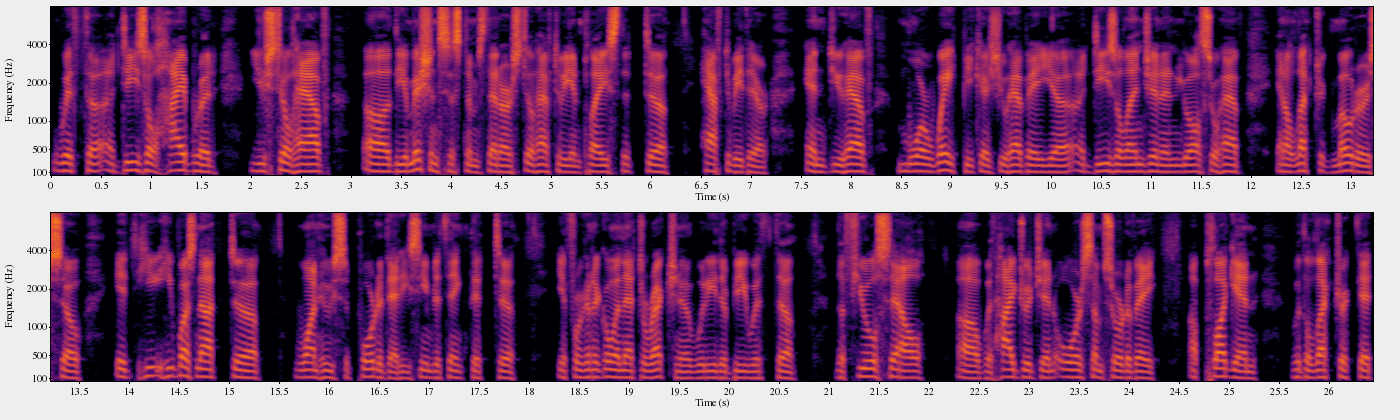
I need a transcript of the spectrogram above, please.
with uh, a diesel hybrid, you still have uh, the emission systems that are still have to be in place that have to be there, and you have more weight because you have a, a diesel engine and you also have an electric motor. So it he he was not one who supported that. He seemed to think that if we're going to go in that direction, it would either be with the the fuel cell uh, with hydrogen or some sort of a a plug-in with electric that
